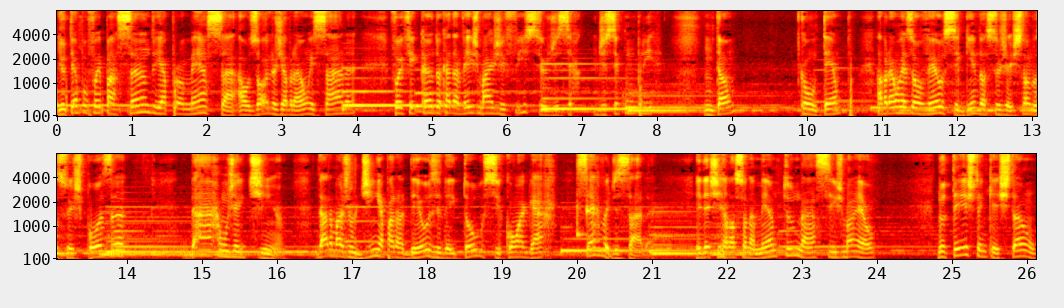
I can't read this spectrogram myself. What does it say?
E o tempo foi passando e a promessa aos olhos de Abraão e Sara foi ficando cada vez mais difícil de, ser, de se cumprir. Então, com o tempo, Abraão resolveu, seguindo a sugestão da sua esposa, dar um jeitinho, dar uma ajudinha para Deus e deitou-se com Agar, serva de Sara. E deste relacionamento nasce Ismael. No texto em questão,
